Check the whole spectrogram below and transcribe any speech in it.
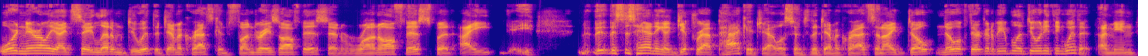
Ordinarily, I'd say let them do it. The Democrats can fundraise off this and run off this, but I. This is handing a gift wrap package, Allison, to the Democrats, and I don't know if they're going to be able to do anything with it. I mean,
